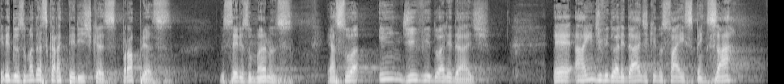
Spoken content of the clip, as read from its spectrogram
Queridos, uma das características próprias dos seres humanos é a sua individualidade. É a individualidade que nos faz pensar,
